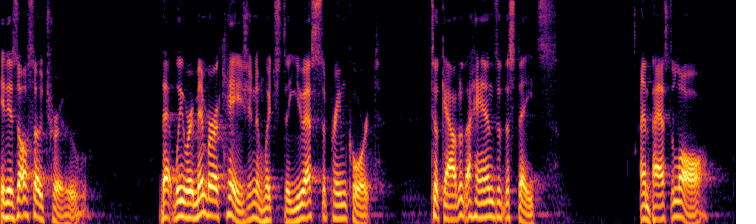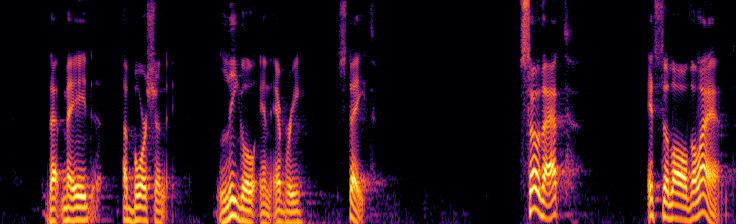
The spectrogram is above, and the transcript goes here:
it is also true that we remember occasion in which the U.S. Supreme Court took out of the hands of the states and passed a law that made abortion legal in every state. So that it's the law of the land.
